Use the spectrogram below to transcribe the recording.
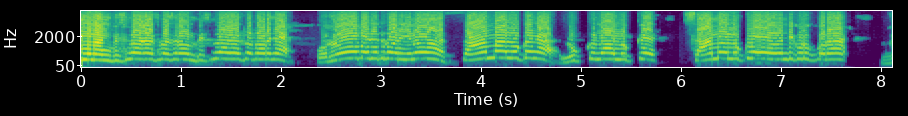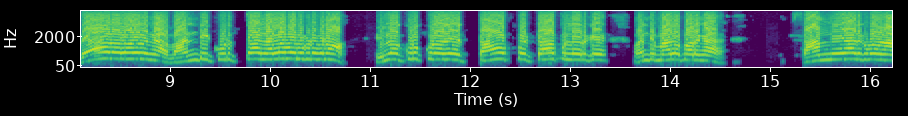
வணக்கம் நாங்க பிஸ்மிலா காசு பேசுறோம். பிஸ்மிலா பாருங்க. ஒரு லோ பட்ஜெட்டுக்கு ஒரு இனோவா செம லுக்குங்க லுக்குனா லுக்கு செம லுக்ல வண்டி கொடுக்க போறேன். வேற லெவலுங்க. வண்டி கொடுத்தா நல்ல போல கொடுக்கணும். இல்ல கொடுக்கூடாது டாப் டாப்ல இருக்கு. வண்டி மேல பாருங்க. செம்மையா இருக்கு பாருங்க.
